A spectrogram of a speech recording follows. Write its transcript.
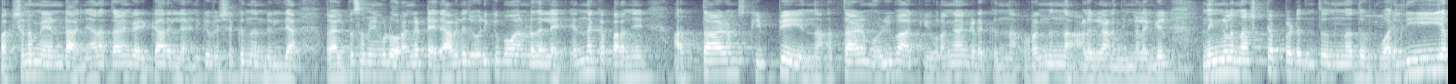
ഭക്ഷണം വേണ്ട ഞാൻ അത്താഴം കഴിക്കാറില്ല എനിക്ക് വിശക്കുന്നുണ്ടില്ല ഒരല്പസമയം കൂടി ഉറങ്ങട്ടെ രാവിലെ ജോലിക്ക് പോകാനുള്ളതല്ലേ എന്നൊക്കെ പറഞ്ഞ് അത്താഴം സ്കിപ്പ് ചെയ്യുന്ന അത്താഴം ഒഴിവാക്കി ഉറങ്ങാൻ കിടക്കുന്ന ഉറങ്ങുന്ന ആളുകളാണ് നിങ്ങളെങ്കിൽ നിങ്ങൾ നഷ്ടപ്പെടുത്തുന്നത് വലിയ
